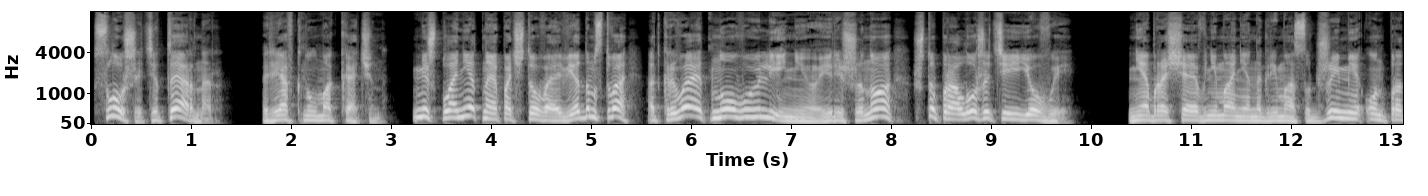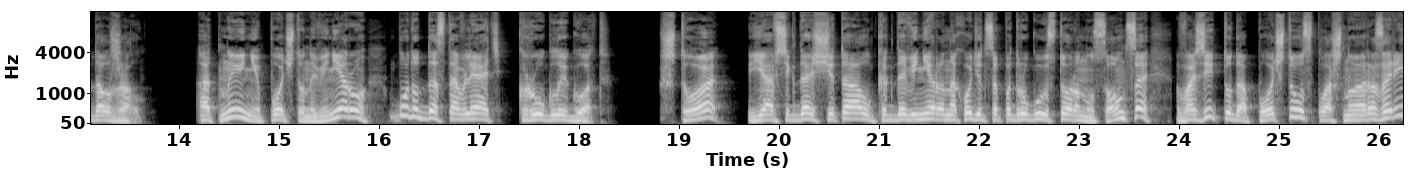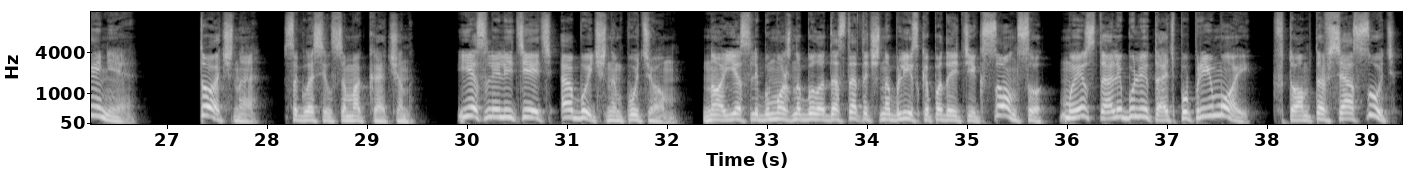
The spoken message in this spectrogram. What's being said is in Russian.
«Слушайте, Тернер», – рявкнул Маккачин, – «межпланетное почтовое ведомство открывает новую линию, и решено, что проложите ее вы». Не обращая внимания на гримасу Джимми, он продолжал. «Отныне почту на Венеру будут доставлять круглый год». «Что?» Я всегда считал, когда Венера находится по другую сторону Солнца, возить туда почту – сплошное разорение. Точно, согласился Маккачин. Если лететь обычным путем. Но если бы можно было достаточно близко подойти к Солнцу, мы стали бы летать по прямой. В том-то вся суть.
